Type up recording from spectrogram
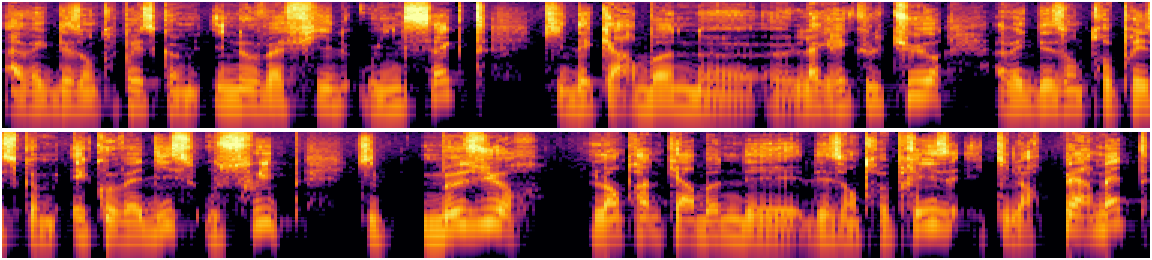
avec des entreprises comme Innovafeed ou Insect qui décarbonent euh, l'agriculture, avec des entreprises comme Ecovadis ou Sweep qui mesurent l'empreinte carbone des, entreprises et qui leur permettent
